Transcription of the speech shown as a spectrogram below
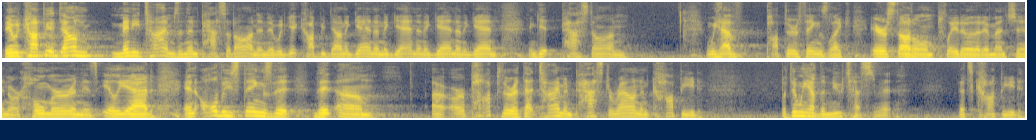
they would copy it down many times and then pass it on. And it would get copied down again and again and again and again and get passed on. And we have popular things like Aristotle and Plato that I mentioned, or Homer and his Iliad, and all these things that, that um, are, are popular at that time and passed around and copied. But then we have the New Testament that's copied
